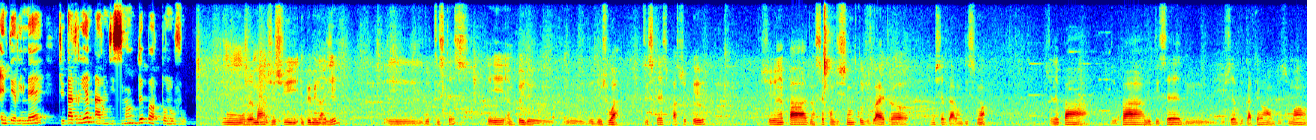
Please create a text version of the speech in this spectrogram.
intérimaire du 4e arrondissement de Porto Novo. Vraiment, je suis un peu mélangé et de tristesse et un peu de, joie. Tristesse parce que ce n'est pas dans ces conditions que je dois être un chef d'arrondissement. Ce n'est pas, pas le décès du, chef du quatrième arrondissement,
